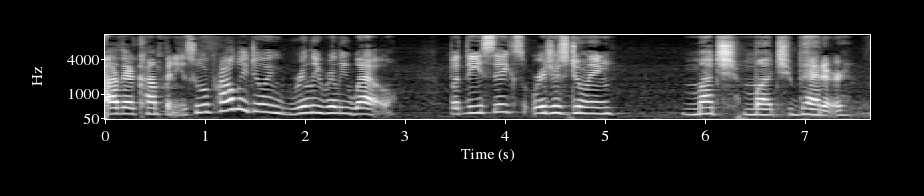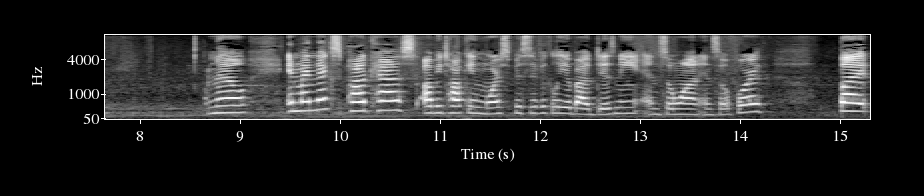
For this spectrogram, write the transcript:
other companies who were probably doing really, really well. But these six were just doing much, much better. Now, in my next podcast, I'll be talking more specifically about Disney and so on and so forth. But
